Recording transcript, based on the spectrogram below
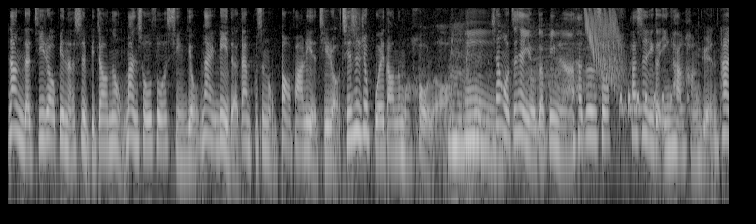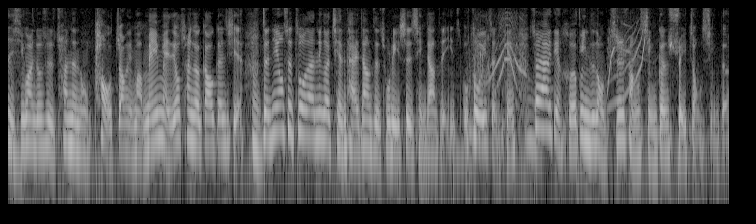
让你的肌肉变得是比较那种慢收缩型、有耐力的，但不是那种爆发力的肌肉，其实就不会到那么厚了哦。嗯，像我之前有个病人啊，他就是说他是一个银行行员，他很习惯就是穿着那种套装，有没有？美美的又穿个高跟鞋，整天又是坐在那个前台这样子处理事情，这样子一坐一整天，所以他有一点合并这种脂肪型跟水肿。型的，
